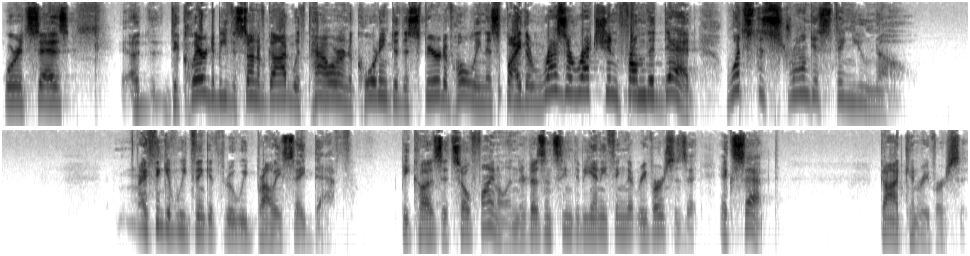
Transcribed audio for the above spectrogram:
where it says, uh, declared to be the Son of God with power and according to the Spirit of holiness by the resurrection from the dead. What's the strongest thing you know? I think if we'd think it through, we'd probably say death because it's so final and there doesn't seem to be anything that reverses it except God can reverse it.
